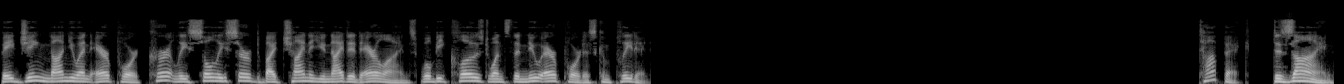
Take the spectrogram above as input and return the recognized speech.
Beijing Nanyuan Airport, currently solely served by China United Airlines, will be closed once the new airport is completed. Topic: Design.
